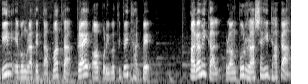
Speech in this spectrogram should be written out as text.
দিন এবং রাতের তাপমাত্রা প্রায় অপরিবর্তিতই থাকবে। আগামীকাল রংপুর, রাজশাহী, ঢাকা,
